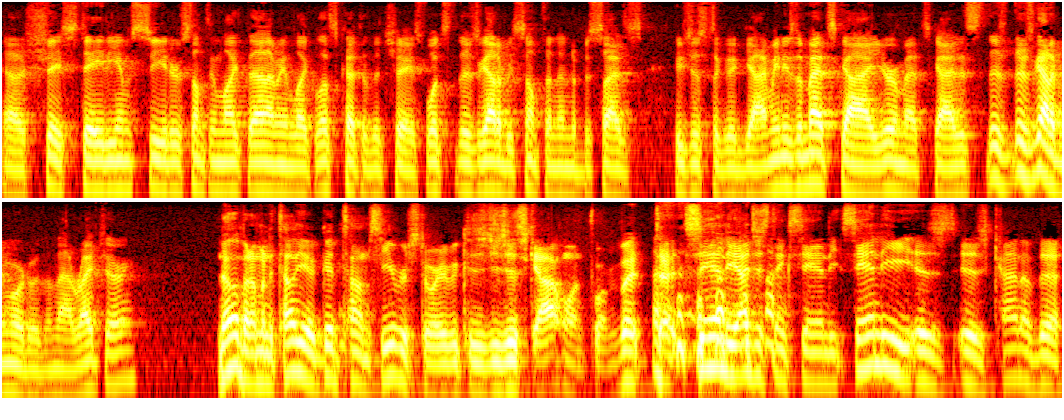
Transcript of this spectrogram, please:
uh, Shea Stadium seat or something like that? I mean, like, let's cut to the chase. What's there's got to be something in it besides he's just a good guy. I mean, he's a Mets guy. You're a Mets guy. There's there's, there's got to be more to it than that, right, Jerry? No, but I'm going to tell you a good Tom Seaver story because you just got one for me. But uh, Sandy, I just think Sandy Sandy is is kind of the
